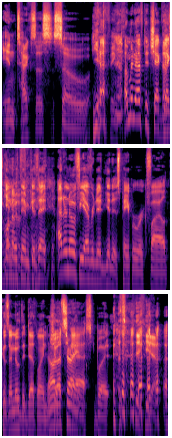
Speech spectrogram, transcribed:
in Texas. So Yeah, I think I'm gonna have to check back in with the- him because I, I don't know if he ever did get his paperwork filed because I know the deadline Oh, just that's right. passed. But yeah.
